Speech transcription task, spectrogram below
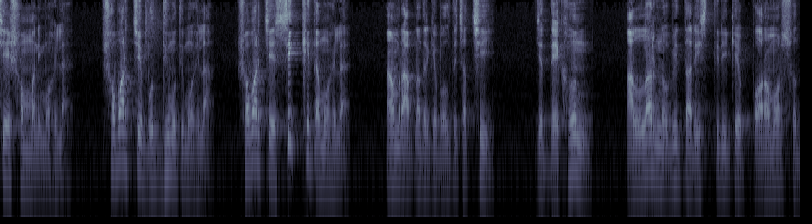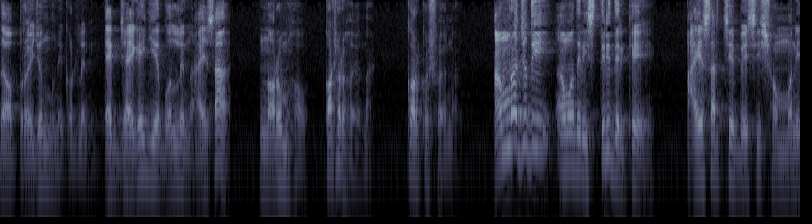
চেয়ে সম্মানী মহিলা, সবার চেয়ে বুদ্ধিমতী মহিলা, সবার চেয়ে শিক্ষিতা মহিলা। আমরা আপনাদেরকে বলতে চাচ্ছি যে দেখুন আল্লাহর নবী তার স্ত্রীকে পরামর্শ দেওয়া প্রয়োজন মনে করলেন। এক জায়গায় গিয়ে বললেন, আয়েশা, নরম হও, কঠোর হয় না, কর্কশ হয় না। আমরা যদি আমাদের স্ত্রীদেরকে আয়েশার চেয়ে বেশি সম্মানী,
